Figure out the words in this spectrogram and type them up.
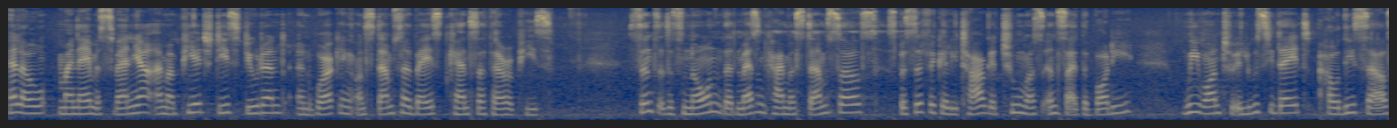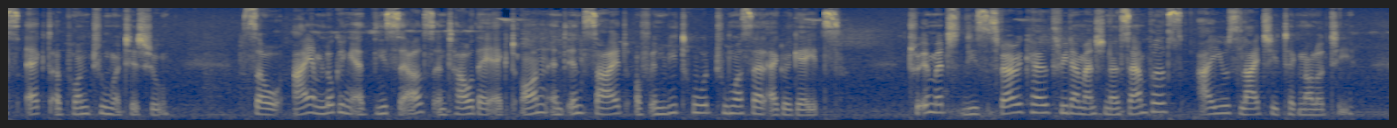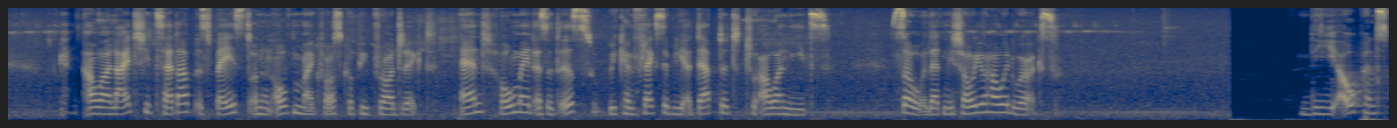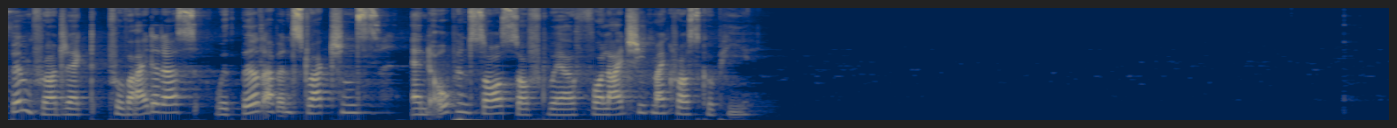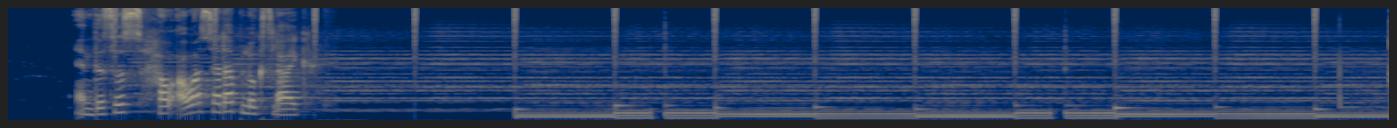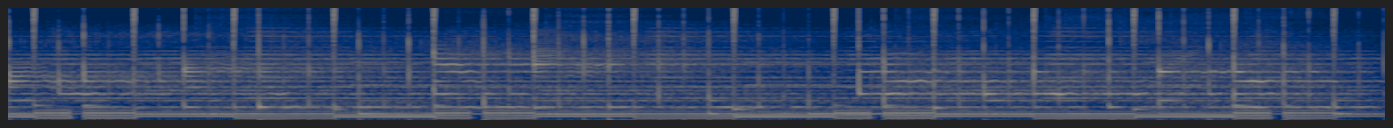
Hello, my name is Svenja. I'm a PhD student and working on stem cell-based cancer therapies. Since it is known that mesenchymal stem cells specifically target tumors inside the body, we want to elucidate how these cells act upon tumor tissue. So I am looking at these cells and how they act on and inside of in vitro tumor cell aggregates. To image these spherical three-dimensional samples, I use light sheet technology. Our light sheet setup is based on an open microscopy project, and homemade as it is, we can flexibly adapt it to our needs. So let me show you how it works. The OpenSPIM project provided us with build-up instructions and open source software for light sheet microscopy. And this is how our setup looks like.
